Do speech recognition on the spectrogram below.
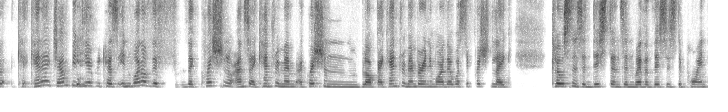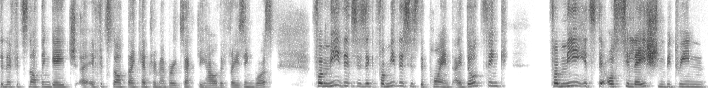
But can I jump in here? Because in one of the the question or answer, I can't remember a question block. I can't remember anymore. There was a question like closeness and distance and whether this is the point and if it's not engaged, uh, if it's not, I can't remember exactly how the phrasing was. For me, this is a, for me, this is the point. I don't think, for me, it's the oscillation between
